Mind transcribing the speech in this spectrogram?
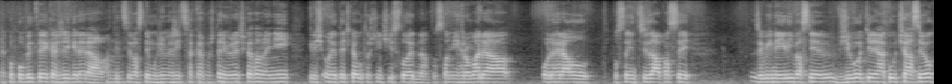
Jako po bitvě je každý generál. A teď hmm. si vlastně můžeme říct, sakra, proč ten Jurečka tam není, když on je teďka útoční číslo jedna. To samý Hromada odehrál poslední tři zápasy řekl bych, nejlíp vlastně v životě nějakou část, jo,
